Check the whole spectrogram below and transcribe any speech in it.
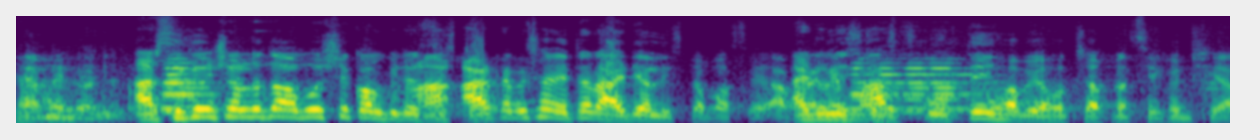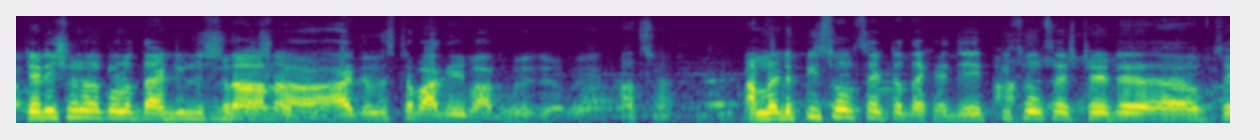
হ্যাঁ ম্যানুয়ালি আর সিকোয়েন্সিয়ালটা তো অবশ্যই কম্পিউটার সিস্টেম আরেকটা বিষয় এটার আইডিয়াল স্টপ আছে। আপনাকে Ideal করতেই হবে হচ্ছে আপনার সিকোয়েন্সিয়াল ট্র্যাডিশনালগুলো তো আইডিয়াল না না আইডিয়াল স্টপ আগেই বাদ হয়ে যাবে। আচ্ছা আমরা এটা পিছন সাইডটা দেখাই। যে পিছন সাইডটা এটা হচ্ছে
